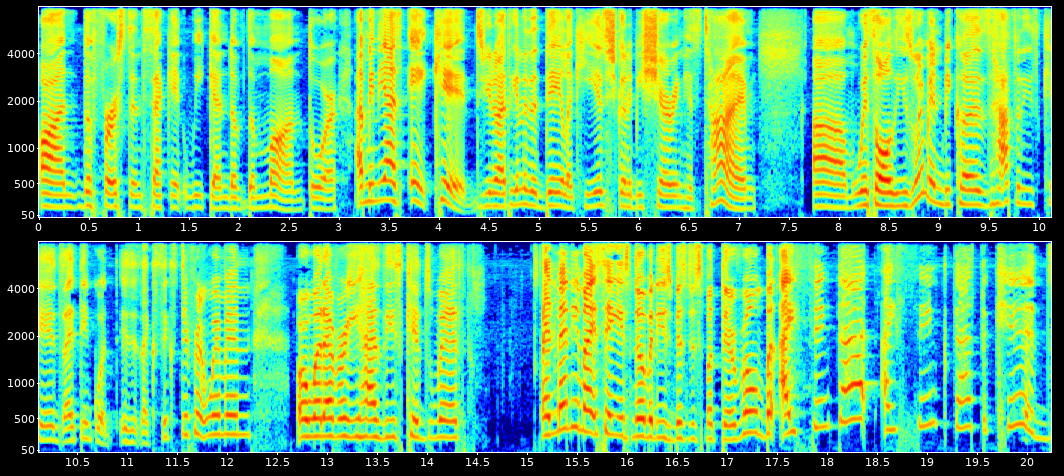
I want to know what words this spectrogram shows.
on the first and second weekend of the month or I mean he has eight kids, you know, at the end of the day like he is going to be sharing his time um, with all these women because half of these kids, I think, what is it like six different women or whatever he has these kids with. And many might say it's nobody's business but their own, but I think that I think that the kids,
